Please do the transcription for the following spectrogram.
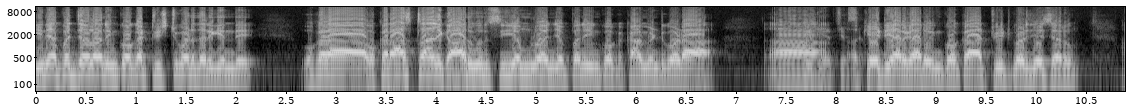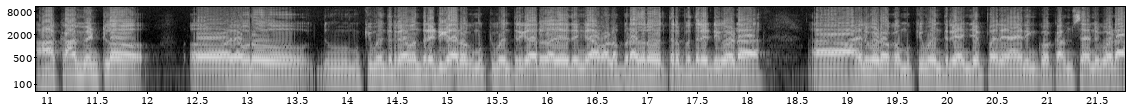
ఈ నేపథ్యంలో ఇంకొక ట్విస్ట్ కూడా జరిగింది. ఒక ఒక రాష్ట్రానికి ఆరుగురు సీఎంలు అని చెప్పని ఇంకొక కామెంట్ కూడా కేటీఆర్ గారు ఇంకొక ట్వీట్ కూడా చేశారు. ఆ కామెంట్లో ఎవరు ముఖ్యమంత్రి రేవంత్ రెడ్డి గారు ఒక ముఖ్యమంత్రి గారు అదేవిధంగా వాళ్ళ బ్రదర్ తిరుపతి రెడ్డి కూడా ఆయన కూడా ఒక ముఖ్యమంత్రి అని చెప్పని ఆయన ఇంకొక అంశాన్ని కూడా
